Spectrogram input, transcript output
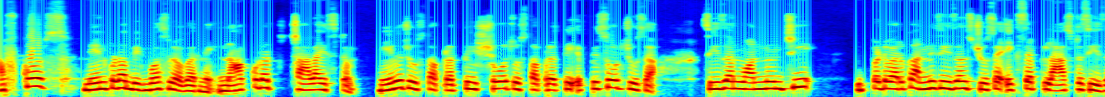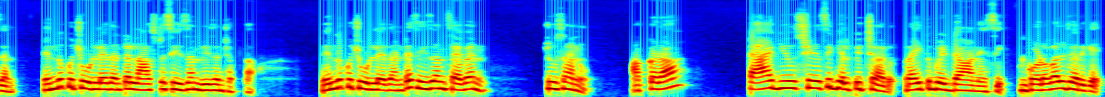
అఫ్ కోర్స్ నేను కూడా బిగ్ బాస్ లవర్ని నాకు కూడా చాలా ఇష్టం. నేను చూస్తా ప్రతి షో చూస్తా ప్రతి ఎపిసోడ్ చూసా. సీజన్ వన్ నుంచి ఇప్పటి వరకు అన్ని సీజన్స్ చూసా ఎక్సెప్ట్ లాస్ట్ సీజన్ ఎందుకు చూడలేదంటే లాస్ట్ సీజన్ రీజన్ చెప్తా. ఎందుకు చూడలేదంటే సీజన్ సెవెన్ చూశాను. అక్కడ ట్యాగ్ యూజ్ చేసి గెలిపించాడు రైతు బిడ్డ అనేసి. గొడవలు జరిగాయి.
